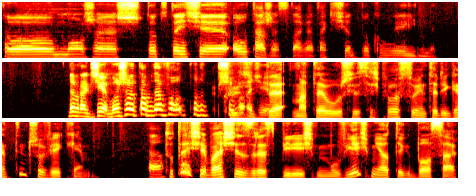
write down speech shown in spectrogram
to możesz... To tutaj się ołtarze stawia, tak? I się odblokowuje inny. Dobra, gdzie? Może tam na wo- pod, przy wodzie. Kurde, Mateusz, jesteś po prostu inteligentnym człowiekiem. Tutaj się właśnie zrespiliśmy. Mówiłeś mi o tych bossach.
